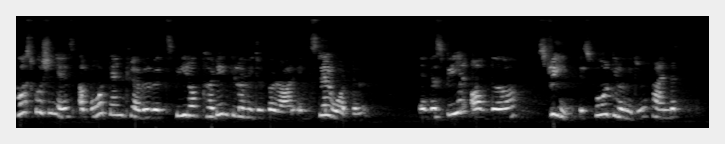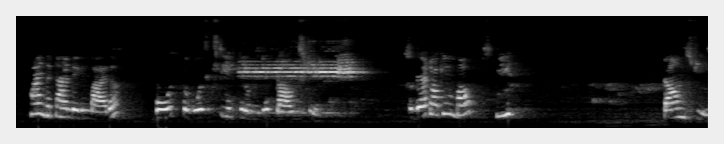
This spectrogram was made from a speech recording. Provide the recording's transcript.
First question is a boat can travel with speed of 13 km per hour in still water. If the speed of the stream is 4 km, find the find the time taken by the boat to go 68 km downstream. So they are talking about speed downstream.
